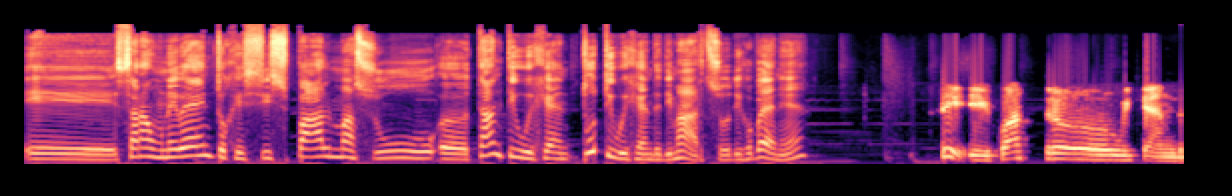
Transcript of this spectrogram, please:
E sarà un evento che si spalma su eh, tanti weekend, tutti i weekend di marzo, dico bene? Sì, i quattro weekend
